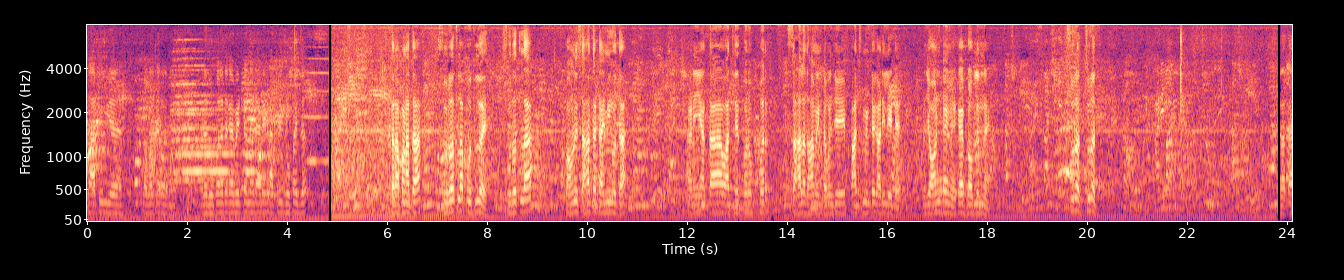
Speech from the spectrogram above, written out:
चहा पिऊन घ्या. समाचार चार आता झोपायला तर काय भेटलं नाही. डायरेक्ट रात्री झोपायचं. तर आपण आता सुरतला पोचलो आहे सुरतला पावणे सहाचा टायमिंग होता. आणि आता वाजलेत बरोबर सहाला दहा मिनटं. म्हणजे पाच मिनटं गाडी लेट आहे. म्हणजे ऑन टाईम आहे. काय प्रॉब्लेम नाही. सुरत सुरत. आता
